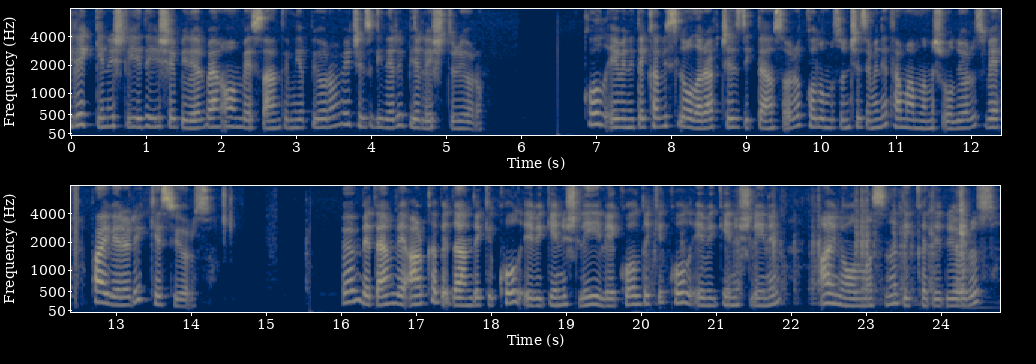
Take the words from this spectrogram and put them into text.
Bilek genişliği değişebilir. Ben 15 santim yapıyorum ve çizgileri birleştiriyorum. Kol evini de kavisli olarak çizdikten sonra kolumuzun çizimini tamamlamış oluyoruz ve pay vererek kesiyoruz. Ön beden ve arka bedendeki kol evi genişliği ile koldaki kol evi genişliğinin aynı olmasına dikkat ediyoruz.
